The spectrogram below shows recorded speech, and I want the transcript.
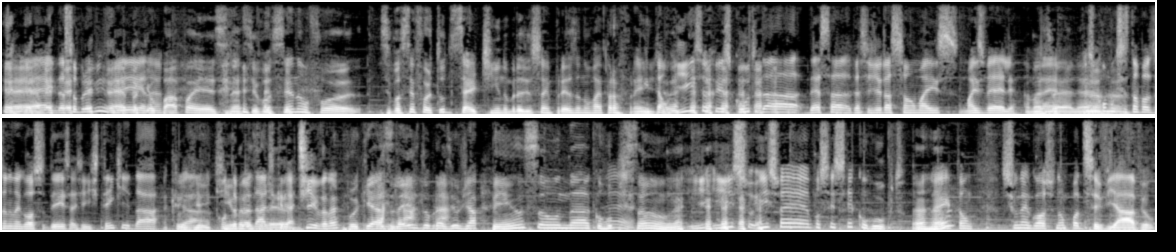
É, ainda sobreviver. É, porque né? o papo é esse, né? Se você não for. Se você for tudo certinho no Brasil, sua empresa não vai para frente. Então, né? isso é o que eu escuto da, dessa, dessa geração mais, mais velha. A mais né? velha. Mas uhum. como que vocês estão fazendo um negócio desse? A gente tem que dar a, a contabilidade criativa, né? Porque as leis do Brasil já pensam na corrupção, é. né? E isso, isso é você ser corrupto. Uhum. Né? Então, se o negócio não pode ser viável,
